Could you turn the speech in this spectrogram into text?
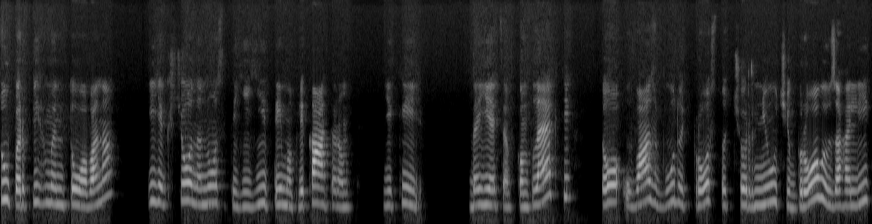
супер пігментована, і якщо наносити її тим аплікатором, який дається в комплекті, то у вас будуть просто чорнючі брови, взагалі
